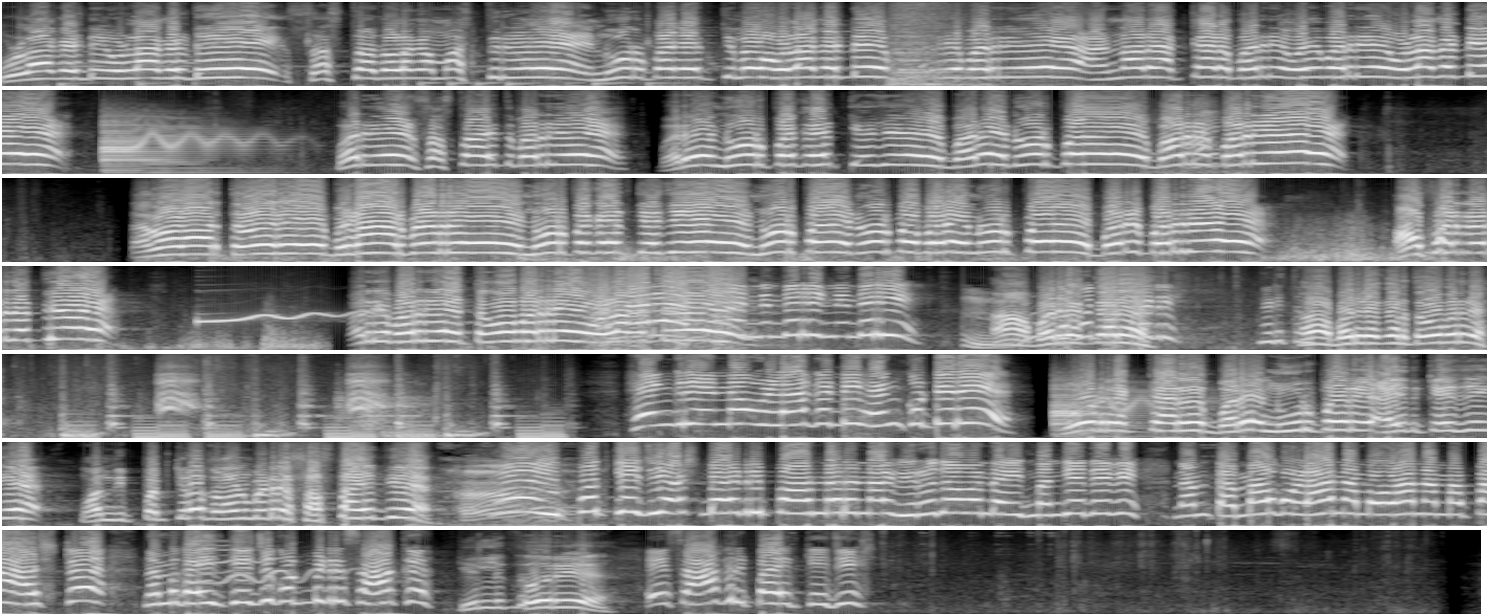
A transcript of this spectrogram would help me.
ಉಳ್ಳಾಗಡ್ಡಿ ಉಳ್ಳಾಗಡ್ಡಿ. ಸಸ್ತದೊಳಗ ಮಸ್ತ್ ರೀ. ನೂರು ರೂಪಾಯಿ ಐದು ಕಿಲೋ ಉಳ್ಳಾಗಡ್ಡಿ. ಬರ್ರಿ ಬರ್ರಿ. ಅಣ್ಣಾರ ಅಕ್ಕಾರ ಬರ್ರಿ ಒಯ್ ಬರ್ರಿ ಉಳ್ಳಾಗಡ್ಡಿ. ಬರ್ರಿ ಸಸ್ತ ಆಯ್ತು ಬರ್ರಿ. ಬರೀ ನೂರು ರೂಪಾಯಿ ಐದು ಕೆಜಿ. ಬರೀ ನೂರು ರೂಪಾಯಿ. ಬರ್ರಿ ಬರ್ರಿ. ತಗೊಳಾರ್ ತಗೋರಿ ಬಿಡಾರ್ ಬಿಡ್ರಿ. ನೂರು ರೂಪಾಯಿ ಐದು ಕೆಜಿ. ನೂರು ರೂಪಾಯಿ ನೂರು ರೂಪಾಯಿ ಬರೀ ನೂರು ರೂಪಾಯಿ. ಬರ್ರಿ ಬರ್ರಿ. ಆಫರ್ ನಡೆದೈತಿ. ಬರ್ರಿ ಬರ್ರಿ. ತಗೋ ಬರ್ರಿ ಉಳ್ಳಾಗಡ್ಡಿ. ಹಾ ಬರ್ರಿ ಅಕ್ಕಾರ. ಹಾ ಬರ್ರಿ ಅಕ್ಕಾರ ತಗೋ ಬರ್ರಿ. ಬರೇ ನೂರು ರೂಪಾಯಿ ರೀ ಐದು ಕೆಜಿಗೆ. ಒಂದ್ ಇಪ್ಪತ್ ಕಿಲೋ ತಗೊಂಡ್ಬಿಡ್ರಿ ಸಸ್ತಾ ಐತಿ. ಏ ಇಪ್ಪತ್ ಕೆಜಿ ಅಷ್ಟ್ ಬ್ಯಾಡ್ರಿಪ್ಪ ಅಣ್ಣಾರ ನಾವ್ ಇರೋದ ಒಂದ್ ಐದ್ ಮಂದಿ ಅದೇವಿ ನಮ್ ತಮ್ಮಗಳ ನಮ್ಮವ್ವ ನಮ್ಮಪ್ಪ ಅಷ್ಟ. ನಮಗ್ ಐದ್ ಕೆಜಿ ಕೊಟ್ಬಿಡ್ರಿ ಸಾಕ. ಇಲ್ಲಿ ತೋರಿ ಏ ಸಾಕ್ರಿಪ್ಪ ಐದ್ ಕೆಜಿ.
